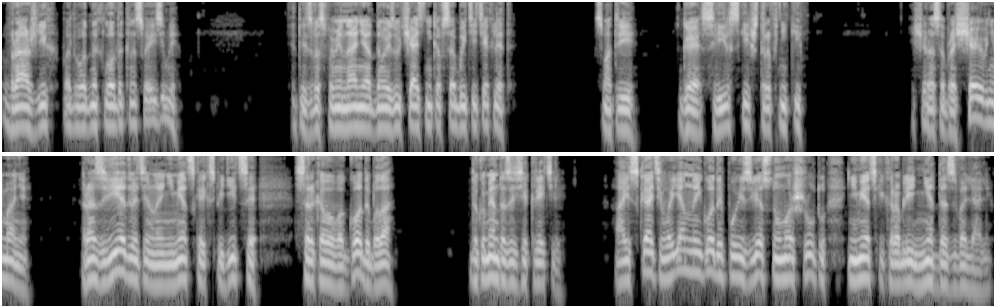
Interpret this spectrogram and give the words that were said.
вражьих подводных лодок на своей земле. Это из воспоминаний одного из участников событий тех лет. Смотри, Г. Свирский, штрафники. Еще раз обращаю внимание, разведывательная немецкая экспедиция сорокового года была, документы засекретили, а искать в военные годы по известному маршруту немецкие корабли не дозволяли.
